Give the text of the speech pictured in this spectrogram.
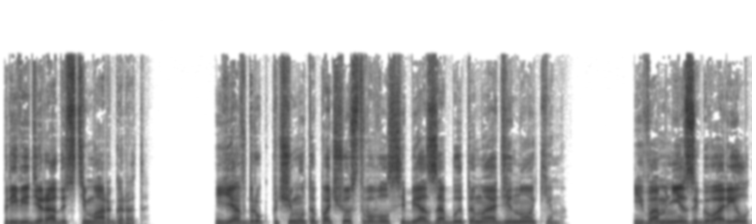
при виде радости Маргарет, я вдруг почему-то почувствовал себя забытым и одиноким, и во мне заговорил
